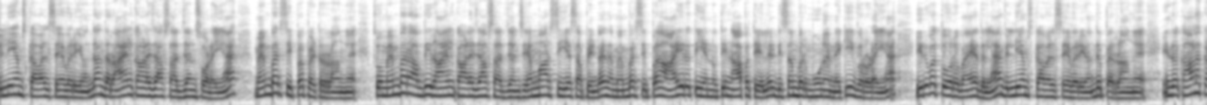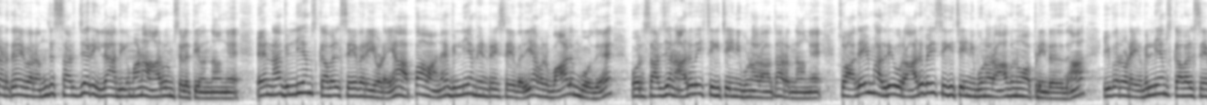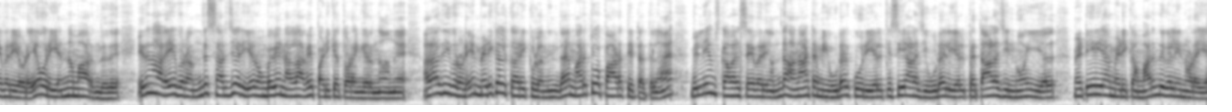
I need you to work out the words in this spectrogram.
வில்லியம்ஸ் கவல் சேவரி வந்து அந்த ராயல் காலேஜ் ஆஃப் சர்ஜன்ஸோடைய மெம்பர்ஷிப்பை பெற்றுறாங்க. So member of the Royal College of Surgeons MRCS அப்படின்ற இந்த மெம்பர்ஷிப்பை ஆயிரத்தி எண்ணூற்றி நாற்பத்தேழு டிசம்பர் மூணு அன்னைக்கு இவருடைய இருபத்தோரு வயதில் வில்லியம்ஸ் கவல் சேவரி வந்து பெறாங்க. இந்த காலகட்டத்தில் இவர் வந்து சர்ஜரியில் அதிகமான ஆர்வம் செலுத்தி வந்தாங்க. ஏன்னா வில்லியம்ஸ் கவல் சேவரியோடைய அப்பாவான வில்லியம் ஹென்ரி சேவரி அவர் வாழும்போது ஒரு சர்ஜன் அறுவை சிகிச்சை நிபுணராக தான் இருந்தாங்க. ஸோ அதே மாதிரி ஒரு அறுவை சிகிச்சை நிபுணர் ஆகணும் அப்படின்றது தான் இவருடைய வில்லியம்ஸ் கவல் சேவரியோடைய ஒரு எண்ணமாக இருந்தது. இதனாலே இவர் வந்து சர்ஜரியை ரொம்பவே நல்லாவே படிக்க தொடங்கியிருந்தாங்க. அதாவது இவருடைய மெடிக்கல் கரிக்குலம் இந்த மருத்துவ பாடத்திட்டத்தில் வில்லியம்ஸ் கவல் சேவரி வந்து அனாட்டமி உடற்கூறியல் பிசியாலஜி உடலியல் பெத்தாலஜி நோயியல் மெட்டீரியா மெடிக்கா மருந்துகளினுடைய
